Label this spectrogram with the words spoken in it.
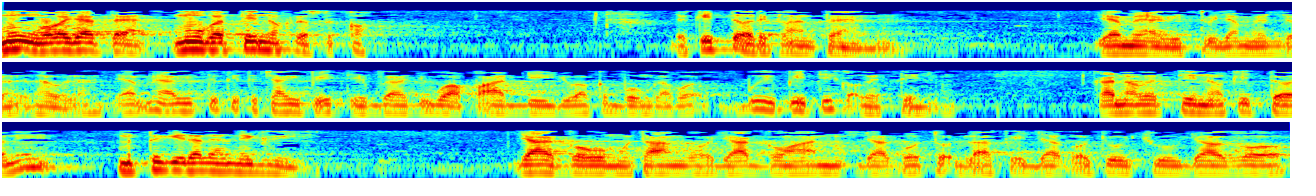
Mu orang jatuh mu orang tino kena sedekah. Dan kita di Kelantan yang hari itu yang tak tahu lah. Yang hari itu kita cari piti jual padi jual kebun beri piti kat orang tino kerana orang tino kita ni menteri dalam negeri. Jaga rumah tangga jaga anak jaga untuk lelaki jaga cucu jaga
